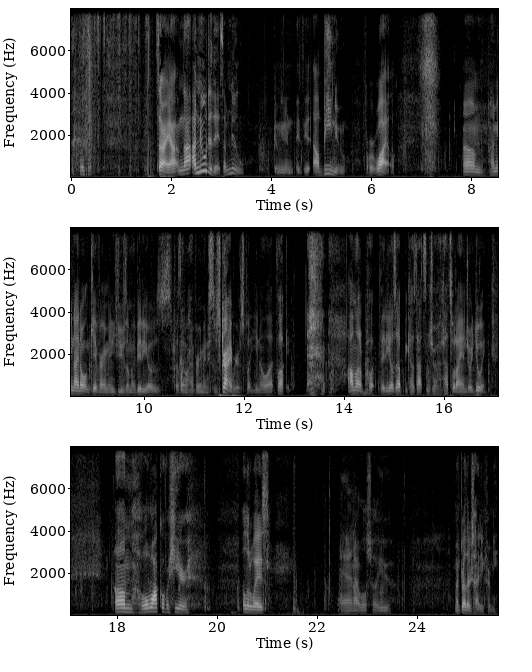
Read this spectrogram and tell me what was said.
Sorry, I'm not. I'm new to this. I'm new. I mean, I'll be new for a while. Um, I mean, I don't get very many views on my videos because I don't have very many subscribers. But you know what? Fuck it. I'm gonna put videos up because that's enjoy. That's what I enjoy doing. Um, we'll walk over here a little ways, and I will show you. My brother's hiding from me.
